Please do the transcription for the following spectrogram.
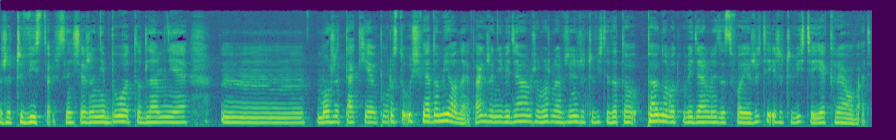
rzeczywistość. W sensie, że nie było to dla mnie mm, może takie po prostu uświadomione, tak, że nie wiedziałam, że można wziąć rzeczywiście za to pełną odpowiedzialność za swoje życie i rzeczywiście je kreować.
